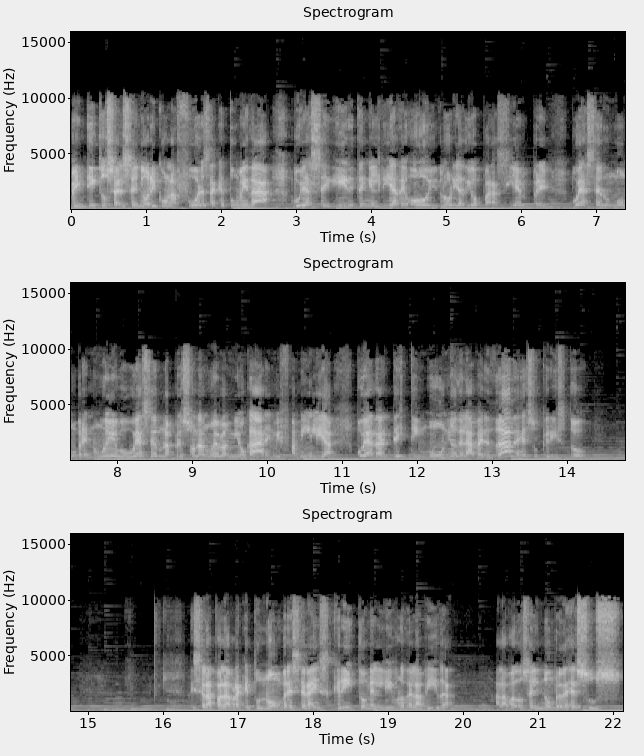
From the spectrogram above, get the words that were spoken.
Bendito sea el Señor y con la fuerza que tú me das voy a seguirte en el día de hoy. Gloria a Dios para siempre. Voy a ser un hombre nuevo, voy a ser una persona nueva en mi hogar, en mi familia. Voy a dar testimonio de la verdad de Jesucristo. Dice la palabra que tu nombre será inscrito en el libro de la vida. Alabado sea el nombre de Jesús.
